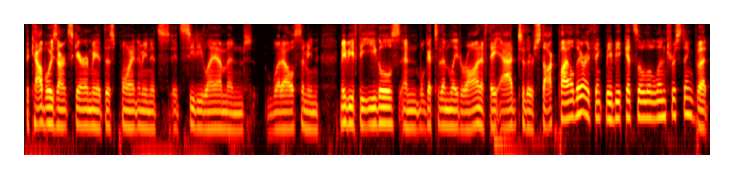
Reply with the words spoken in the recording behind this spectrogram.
the Cowboys aren't scaring me at this point. I mean, it's it's CeeDee Lamb and what else? I mean, maybe if the Eagles and we'll get to them later on, if they add to their stockpile there, I think maybe it gets a little interesting. But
